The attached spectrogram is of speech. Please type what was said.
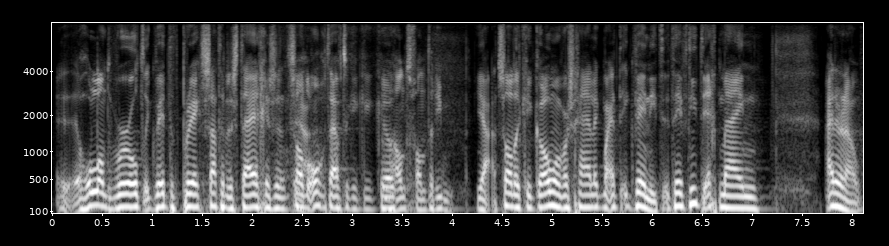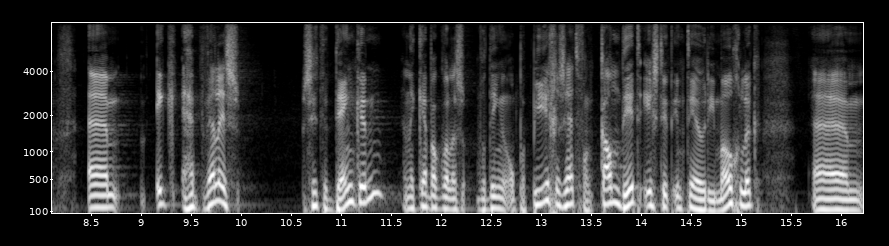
Eh, Holland World, ik weet dat het project staat er de stijgers en het zal Ja. ongetwijfeld ik, ik, Hans van Driem. Ja, het zal een keer komen waarschijnlijk, maar het- ik weet niet. Het heeft niet echt mijn... I don't know. Ehm, ik heb wel eens zitten denken, en ik heb ook wel eens wat dingen op papier gezet, van kan dit, is dit in theorie mogelijk? Ehm,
